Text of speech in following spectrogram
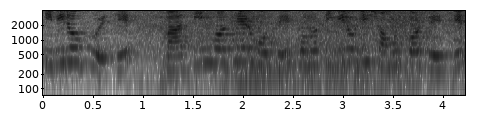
টিবি রোগ হয়েছে বা তিন বছরের মধ্যে কোনো টিবি রোগীর সংস্পর্শে এসেছেন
